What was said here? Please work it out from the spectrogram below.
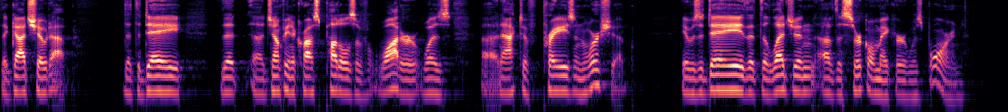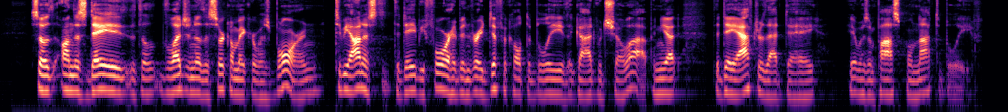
that God showed up, that the day that uh, jumping across puddles of water was uh, an act of praise and worship. It was a day that the legend of the circle maker was born. So, on this day that the legend of the circle maker was born, to be honest, the day before had been very difficult to believe that God would show up. And yet, the day after that day, it was impossible not to believe.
